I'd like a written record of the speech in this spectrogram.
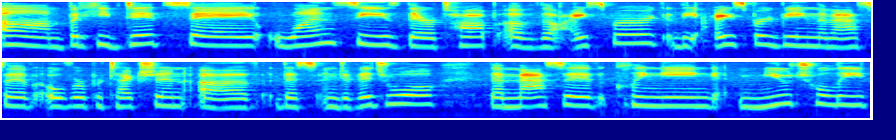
um, but he did say one sees their top of the iceberg, the iceberg being the massive overprotection of this individual, the massive clinging mutually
